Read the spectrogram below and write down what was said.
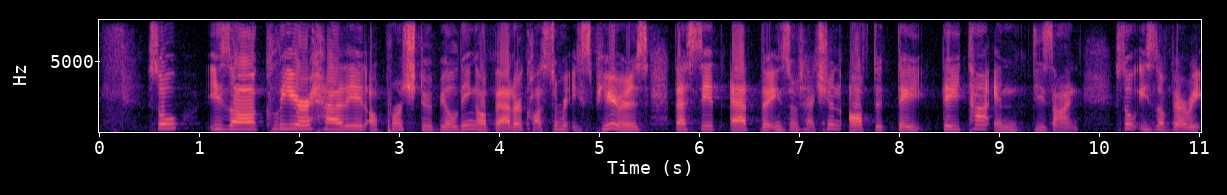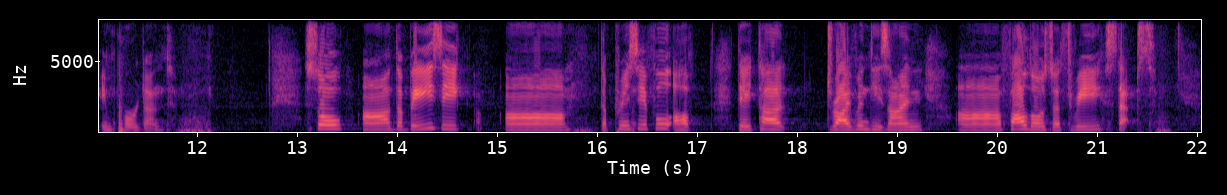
So is a clear-headed approach to building a better customer experience that sits at the intersection of the da data and design. So it's a very important. So uh, the basic, uh, the principle of data-driven design uh, follows the three steps.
